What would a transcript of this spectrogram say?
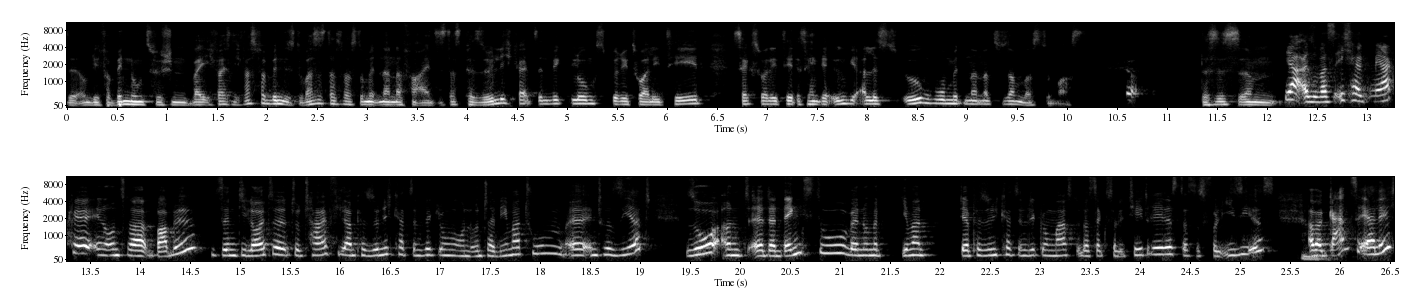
um die Verbindung zwischen, weil ich weiß nicht, was verbindest du? Was ist das, was du miteinander vereinst? Ist das Persönlichkeitsentwicklung, Spiritualität, Sexualität? Das hängt ja irgendwie alles irgendwo miteinander zusammen, was du machst. Das ist. Ähm ja, also was ich halt merke in unserer Bubble, sind die Leute total viel an Persönlichkeitsentwicklung und Unternehmertum äh, interessiert. So, und äh, dann denkst du, wenn du mit jemand, der Persönlichkeitsentwicklung machst, über Sexualität redest, dass es voll easy ist. Ja. Aber ganz ehrlich,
